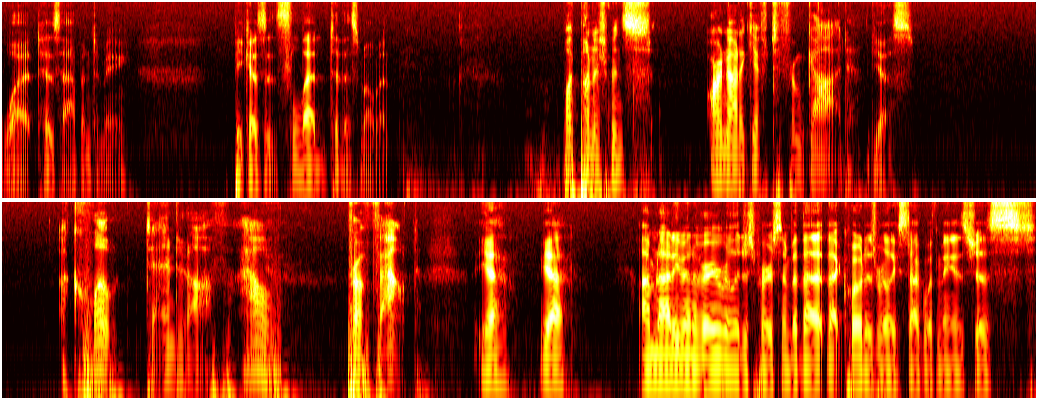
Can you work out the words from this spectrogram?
what has happened to me, because it's led to this moment. What punishments are not a gift from God? Yes. A quote to end it off. How profound. Yeah. Yeah. I'm not even a very religious person, but that that quote has really stuck with me. It's just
